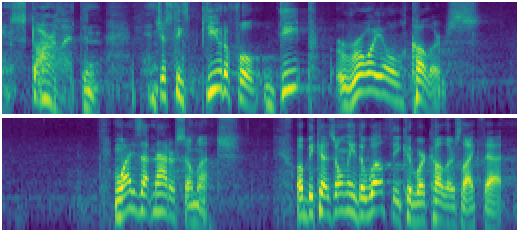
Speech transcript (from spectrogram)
and scarlet and, and just these beautiful, deep, royal colors. And why does that matter so much? Well, because only the wealthy could wear colors like that.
